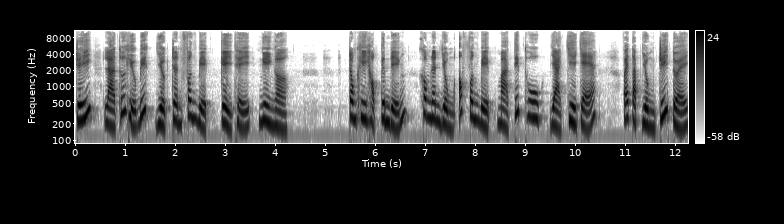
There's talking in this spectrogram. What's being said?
Trí là thứ hiểu biết vượt trên phân biệt, kỳ thị, nghi ngờ. Trong khi học kinh điển, không nên dùng óc phân biệt mà tiếp thu và chia sẻ, phải tập dùng trí tuệ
